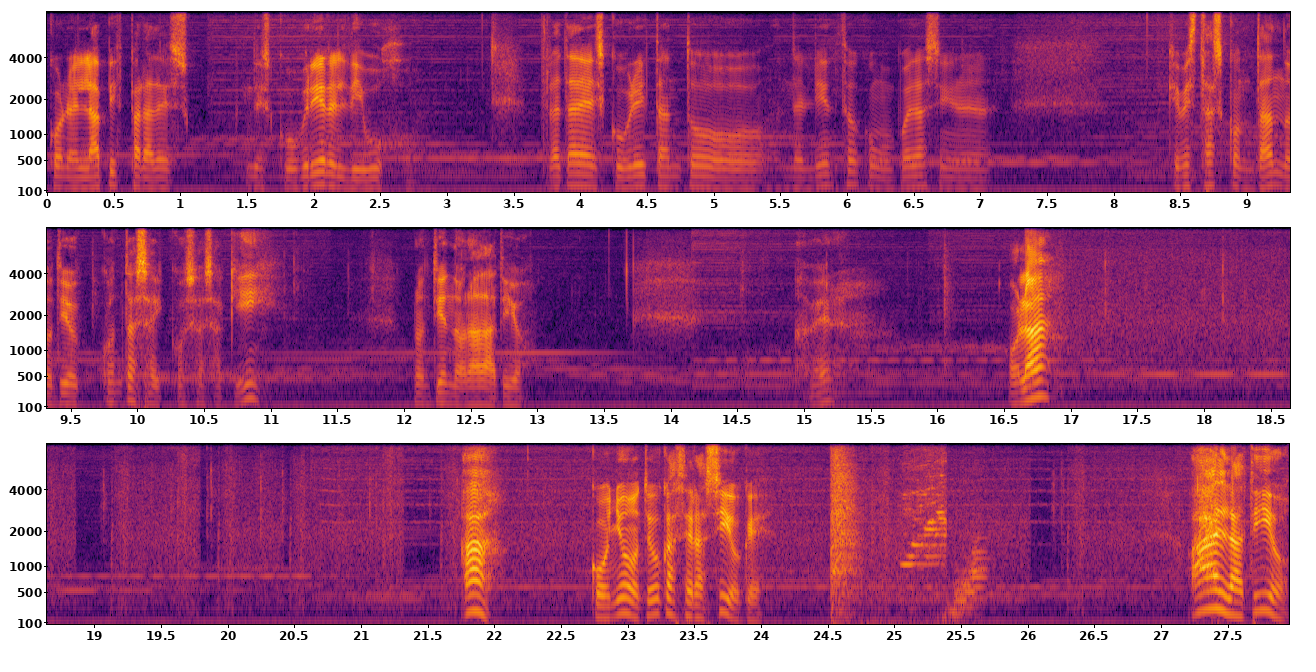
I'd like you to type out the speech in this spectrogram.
con el lápiz para des- descubrir el dibujo. Trata de descubrir tanto del lienzo como puedas sin... el- ¿Qué me estás contando, tío? ¿Cuántas hay cosas aquí? No entiendo nada, tío. A ver. ¿Hola? ¡Ah! Coño, ¿tengo que hacer así o qué? ¡Hala, tío!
